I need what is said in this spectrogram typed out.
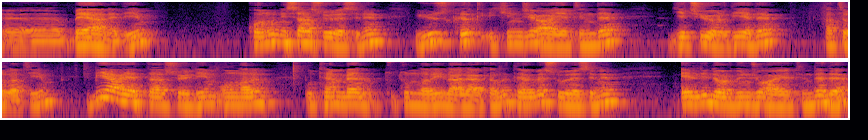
e, beyan edeyim. Konu Nisa suresinin 142. ayetinde geçiyor diye de hatırlatayım. Bir ayet daha söyleyeyim. Onların bu tembel tutumlarıyla alakalı Tevbe suresinin 54. ayetinde de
